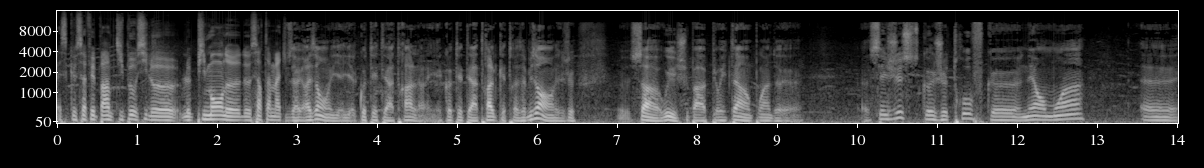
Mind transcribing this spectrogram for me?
est-ce que ça fait pas un petit peu aussi le, le piment de, de certains matchs? Vous avez raison, il y, a, il y a le côté théâtral, il y a le côté théâtral qui est très amusant. Je, euh, ça, oui, je suis pas puritain au point de. Euh, C'est juste que je trouve que néanmoins, euh,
